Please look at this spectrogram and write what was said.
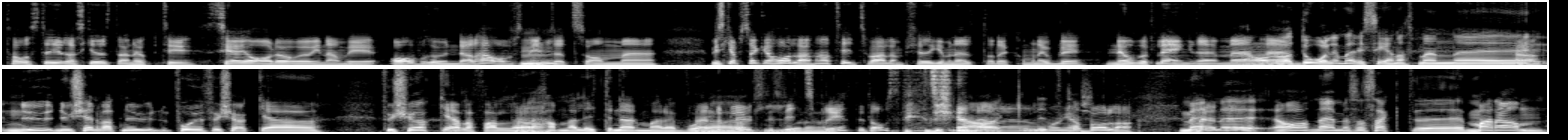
ta och styra skutan upp till Serie A då innan vi avrundar det här avsnittet mm. som eh, vi ska försöka hålla den här tidsvallen på 20 minuter. Det kommer nog bli något längre. Men, ja, det var eh, dåligt med det senast, men nu, nu känner vi att nu får vi försöka, försöka i alla fall ja. hamna lite närmare våra... Men det blev ett våra... lite spretigt avsnitt, ja, lite Många kanske. bollar. Men, men ja, nej, men som sagt, Maran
